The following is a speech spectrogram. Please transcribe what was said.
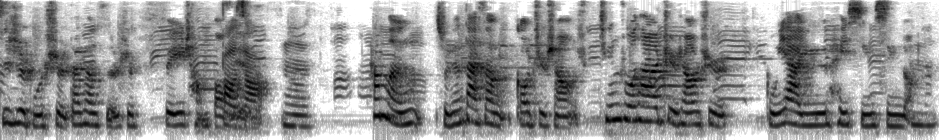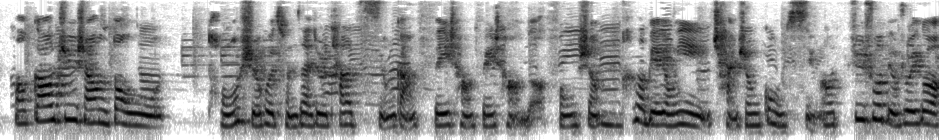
其实不是，大象其实是非常暴。暴躁。嗯它们首先大象高智商，听说它的智商是不亚于黑猩猩的。嗯然后高智商的动物同时会存在，就是他的情感非常非常的丰盛，嗯特别容易产生共情。然后据说，比如说一个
